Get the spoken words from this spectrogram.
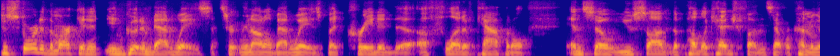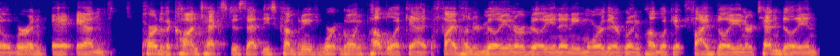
distorted the market in good and bad ways. Certainly not all bad ways, but created a flood of capital and so you saw the public hedge funds that were coming over and and part of the context is that these companies weren't going public at 500 million or a billion anymore. They're going public at 5 billion or 10 billion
